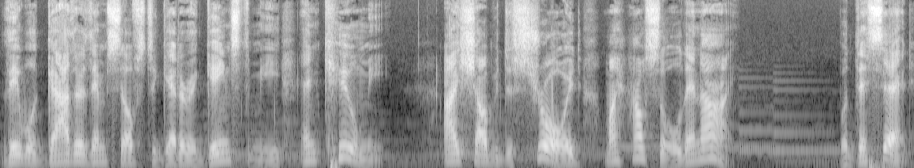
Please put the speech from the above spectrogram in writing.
they will gather themselves together against me and kill me. I shall be destroyed, my household and I. But they said,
